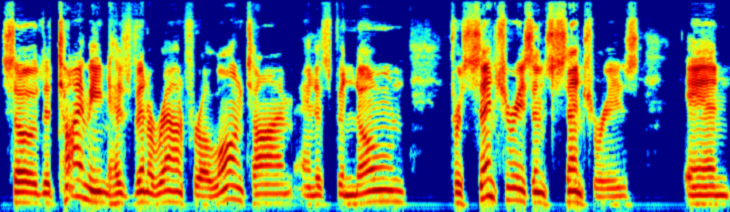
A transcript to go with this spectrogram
So the timing has been around for a long time and it's been known for centuries and centuries and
